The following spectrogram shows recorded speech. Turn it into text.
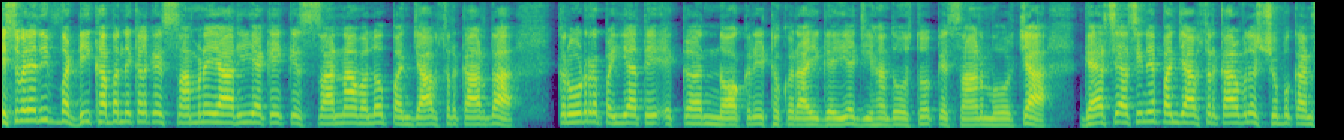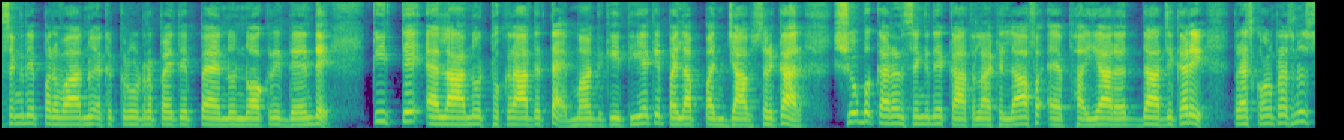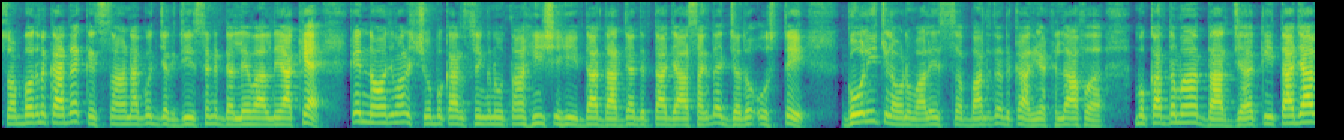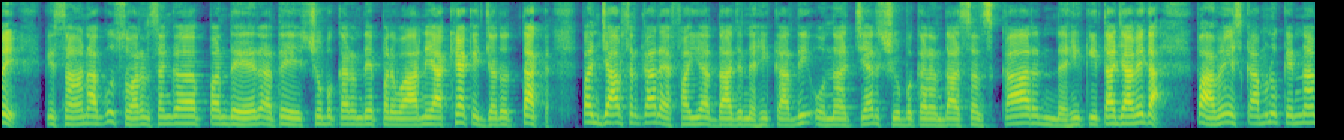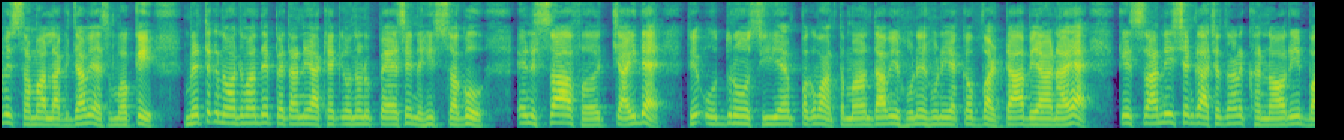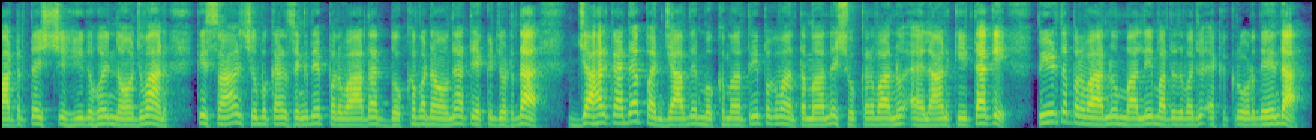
ਇਸ ਵੇਲੇ ਦੀ ਵੱਡੀ ਖਬਰ ਨਿਕਲ ਕੇ ਸਾਹਮਣੇ ਆ ਰਹੀ ਹੈ ਕਿ ਕਿਸਾਨਾਂ ਵੱਲੋਂ ਪੰਜਾਬ ਸਰਕਾਰ ਦਾ ਕਰੋੜ ਰੁਪਈਆ ਤੇ ਇੱਕ ਨੌਕਰੀ ਠੁਕਰਾਈ ਗਈ ਹੈ। ਜੀ ਹਾਂ ਦੋਸਤੋ, ਕਿਸਾਨ ਮੋਰਚਾ ਗੈਰ ਸਿਆਸੀ ਨੇ ਪੰਜਾਬ ਸਰਕਾਰ ਵੱਲੋਂ ਸ਼ੁਭਕਰਨ ਸਿੰਘ ਦੇ ਪਰਿਵਾਰ ਨੂੰ 1 ਕਰੋੜ ਰੁਪਏ ਤੇ ਭੈਣ ਨੂੰ ਨੌਕਰੀ ਦੇਣ ਦੇ ਕੀਤੇ ਐਲਾਨ ਨੂੰ ਠੁਕਰਾ ਦਿੱਤਾ ਹੈ। ਮੰਗ ਕੀਤੀ ਹੈ ਕਿ ਪਹਿਲਾਂ ਪੰਜਾਬ ਸਰਕਾਰ ਸ਼ੁਭਕਰਨ ਸਿੰਘ ਦੇ ਕਾਤਲਾਂ ਖਿਲਾਫ ਐਫ ਆਈ ਆਰ ਦਰਜ ਕਰੇ। ਪ੍ਰੈਸ ਕਾਨਫਰੰਸ ਨੂੰ ਸੰਬੋਧਨ ਕਰਦਾ ਕਿਸਾਨ ਆਗੂ ਜਗਜੀਤ ਸਿੰਘ ਡੱਲੇਵਾਲ ਨੇ ਆਖਿਆ ਕਿ ਨੌਜਵਾਨ ਸ਼ੁਭਕਰਨ ਸਿੰਘ ਨੂੰ ਤਾਂ ਹੀ ਸ਼ਹੀਦ ਦਾ ਦਰਜਾ ਦਿੱਤਾ ਜਾ ਸਕਦਾ ਜਦੋਂ ਉਸ ਤੇ ਗੋਲੀ ਚਲਾਉਣ ਵਾਲੇ ਸਬੰਧਤ ਅਧਿਕਾਰੀਆਂ ਖਿਲਾਫ ਮੁਕੱਦਮਾ ਦਰਜ ਕੀਤਾ ਜਾਵੇ। ਕਿਸਾਨ ਆਗੂ ਸਵਰਨ ਸਿੰਘ ਪੰਧੇਰ ਅਤੇ ਸ਼ੁਭਕਰਨ ਦੇ ਪਰਿਵਾਰ ਨੇ ਆਖਿਆ ਕਿ ਜਦੋਂ ਤੱਕ ਪੰਜਾਬ ਸਰਕਾਰ ਐਫ ਆਈ ਆਰ ਦਰਜ ਨਹੀਂ ਕਰਦੀ, ਉਹਨਾਂ ਚਿਰ ਸ਼ੁਭਕਰਨ ਦਾ ਸੰਸਕਾਰ ਨਹੀਂ ਕੀਤਾ ਜਾਵੇਗਾ। ਭਾਵੇਂ ਇਸ ਕੰਮ ਨੂੰ ਕਿੰਨਾ ਵੀ ਸਮਾਂ ਲੱਗ ਜਾਵੇ ਇਸ ਮੌਕੇ, ਮ੍ਰਿਤਕ ਨੌਜਵਾਨ ਦੇ ਪਿਤਾ ਨੇ ਆਖਿਆ ਕਿ ਉਹਨਾਂ ਨੂੰ ਪੈਸੇ ਨਹੀਂ, ਸਗੋ ਇਨਸਾਫ ਚਾਹੀਦਾ ਹੈ। ਤੇ ਉਧਰੋਂ ਸੀਐਮ ਭਗਵੰਤ ਮਾਨ ਦਾ ਵੀ ਹੁਣੇ-ਹੁਣੇ ਇੱਕ ਵੱਡਾ ਬਿਆਨ ਆਇਆ ਕਿਸਾਨੀ ਸੰਘਰਸ਼ ਦੌਰਾਨ ਖਨੌਰੀ ਬਾਰਡਰ ਤੇ ਸ਼ਹੀਦ ਹੋਏ ਨੌਜਵਾਨ ਕਿਸਾਨ ਸ਼ੁਭਕਰਨ ਸਿੰਘ ਦੇ ਪਰਿਵਾਰ ਦਾ ਦੁੱਖ ਵਡਾਉਂਦਾ ਤੇ ਇਕਜੁੱਟ ਦਾ ਜ਼ਾਹਰ ਕਰਦਾ ਪੰਜਾਬ ਦੇ ਮੁੱਖ ਮੰਤਰੀ ਭਗਵੰਤ ਮਾਨ ਨੇ ਸ਼ੁੱਕਰਵਾਰ ਨੂੰ ਐਲਾਨ ਕੀਤਾ ਕਿ ਪੀੜਤ ਪਰਿਵਾਰ ਨੂੰ ਮਾਲੀ ਮਦਦ ਵਜੋਂ 1 ਕਰੋੜ ਦੇਣ ਦਾ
